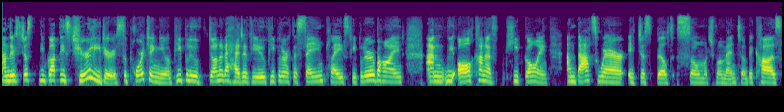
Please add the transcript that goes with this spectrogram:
And there's just, you've got these cheerleaders supporting you and people who have done it ahead of you, people are at the same place, people who are behind, and we all kind of keep going. And that's where it just built so much momentum because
